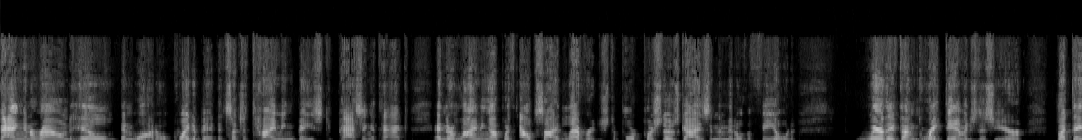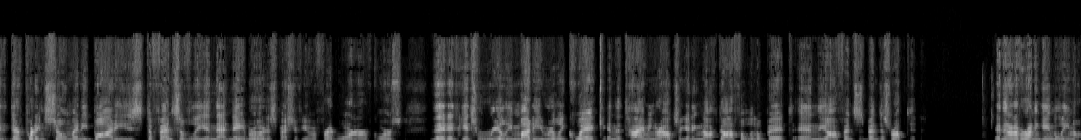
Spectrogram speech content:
banging around Hill and Waddle quite a bit. It's such a timing based passing attack. And they're lining up with outside leverage to push those guys in the middle of the field where they've done great damage this year but they they're putting so many bodies defensively in that neighborhood, especially if you have a Fred Warner, of course, that it gets really muddy really quick, and the timing routes are getting knocked off a little bit, and the offense has been disrupted, and they don't have a running game to lean on.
